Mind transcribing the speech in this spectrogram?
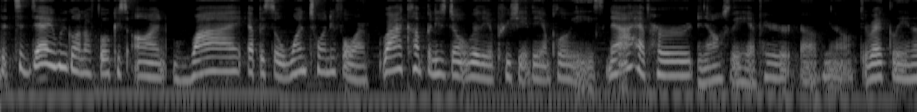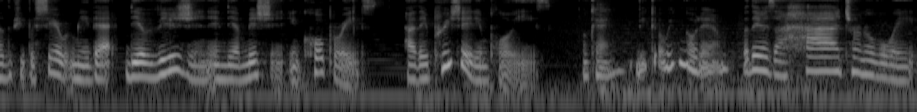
th- today we're going to focus on why episode 124, why companies don't really appreciate their employees. Now I have heard and actually have heard of, you know, directly and other people share with me that their vision and their mission incorporates how they appreciate employees. Okay, we, go, we can go there. But there's a high turnover rate.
